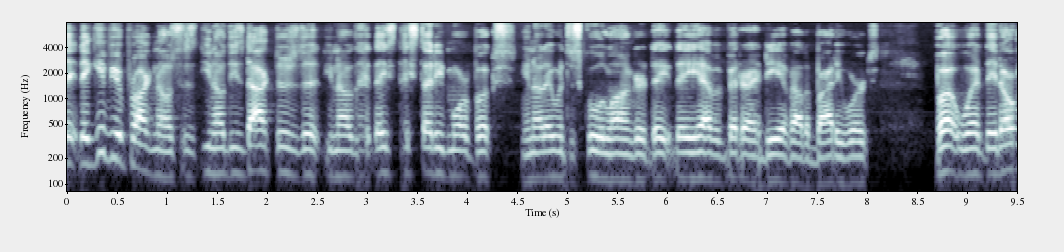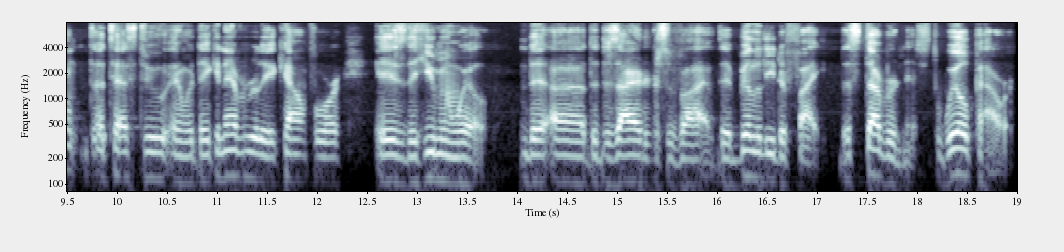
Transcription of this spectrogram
they give you a prognosis. You know, these doctors that you know they, they they studied more books. You know, they went to school longer. They they have a better idea of how the body works. But what they don't attest to, and what they can never really account for, is the human will, the uh, the desire to survive, the ability to fight, the stubbornness, the willpower.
